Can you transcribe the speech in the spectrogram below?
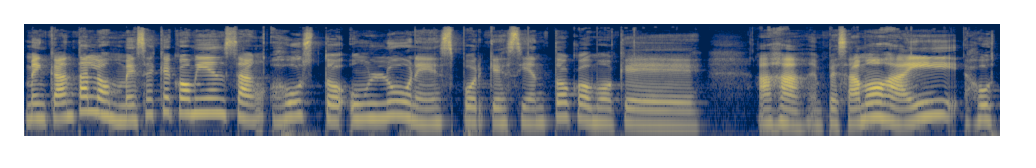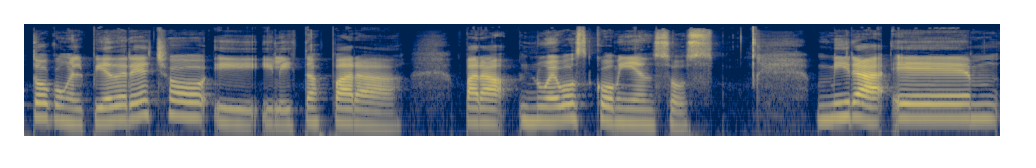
Me encantan los meses que comienzan justo un lunes porque siento como que, ajá, empezamos ahí justo con el pie derecho y, y listas para, para nuevos comienzos. Mira, em,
